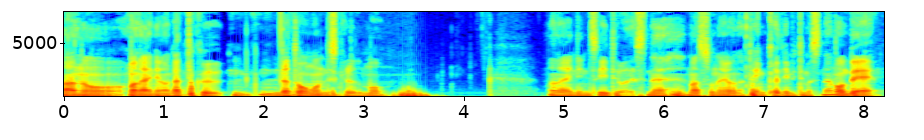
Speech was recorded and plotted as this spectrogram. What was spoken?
あの、まあ、来年上がってくんだと思うんですけれども、まあ、来年についてはですね、まあそのような展開で見てます。なので、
